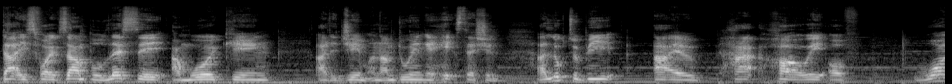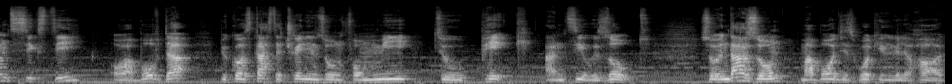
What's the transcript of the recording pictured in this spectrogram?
that is for example let's say I'm working at the gym and I'm doing a HIIT session. I look to be at a heart rate of 160 or above that because that's the training zone for me to pick and see result. So in that zone my body is working really hard.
